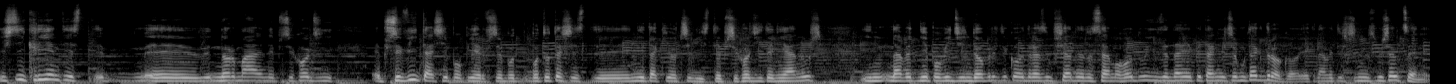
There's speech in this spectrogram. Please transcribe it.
Jeśli klient jest e, e, normalny, przychodzi, e, przywita się po pierwsze, bo, bo to też jest e, nie takie oczywiste. Przychodzi ten Janusz i nawet nie powie dzień dobry, tylko od razu wsiada do samochodu i zadaje pytanie, czemu tak drogo, jak nawet jeszcze nie usłyszał ceny.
